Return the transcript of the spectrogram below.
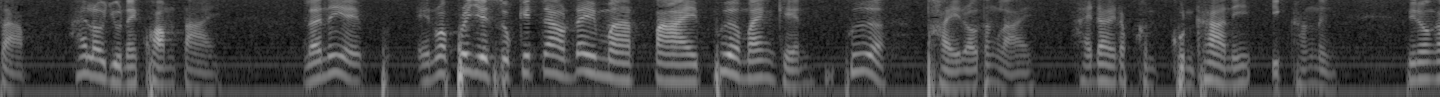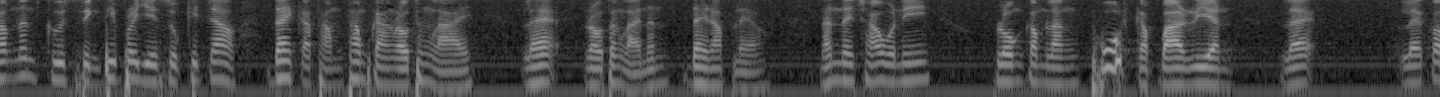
สาปให้เราอยู่ในความตาย และนี่ เห็นว่าพระเยซูคริสต์เจ้าได้มาตายเพื่อไม้กางเขนเพื่อไถ่เราทั้งหลาย ให้ได้รับคุณค่านี้อีกครั้งหนึ่ง พี่น้องครับนั่นคือสิ่งที่พระเยซูคริสต์เจ้าได้กระทำท่ามกลางเราทั้งหลาย และเราทั้งหลายนั้นได้รับแล้ว นั้นในเช้าวันนี้พระองค์กำลังพูดกับบาเรียนและและก็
